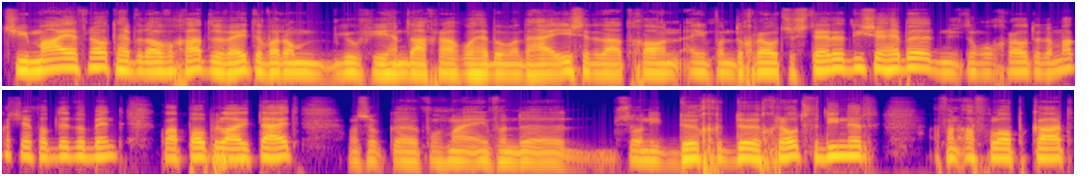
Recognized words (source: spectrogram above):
Chimaev nog, hebben we het over gehad. We weten waarom Yuffie hem daar graag wil hebben, want hij is inderdaad gewoon een van de grootste sterren die ze hebben. Niet nog wel groter dan Makachev op dit moment, qua populariteit. Was ook eh, volgens mij een van de, zo niet de, de van afgelopen kaart.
